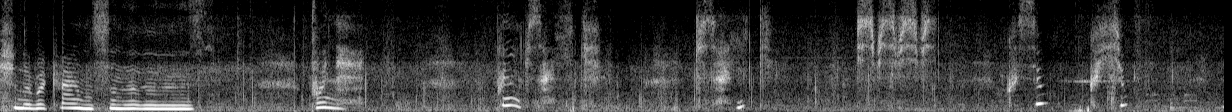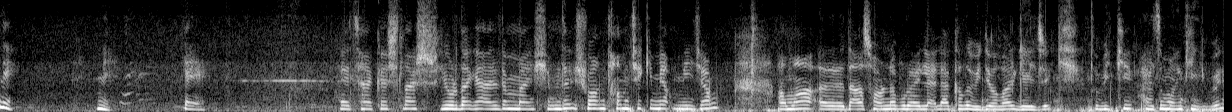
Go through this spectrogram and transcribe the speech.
Şuna bakar mısınız? Bu ne? Bu ne güzellik? Güzellik. Pis pis pis pis. Kızım, kızım. Ne? Ne? Ne? Evet arkadaşlar yurda geldim ben şimdi. Şu an tam çekim yapmayacağım. Ama e, daha sonra burayla alakalı videolar gelecek. Tabii ki her zamanki gibi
